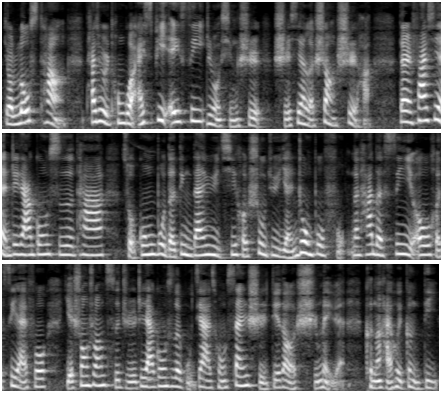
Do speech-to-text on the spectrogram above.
叫 l o s t o w n 它就是通过 SPAC 这种形式实现了上市哈。但是发现这家公司它所公布的订单预期和数据严重不符，那它的 CEO 和 CFO 也双双辞职，这家公司的股价从三十跌到了十美元，可能还会更低。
